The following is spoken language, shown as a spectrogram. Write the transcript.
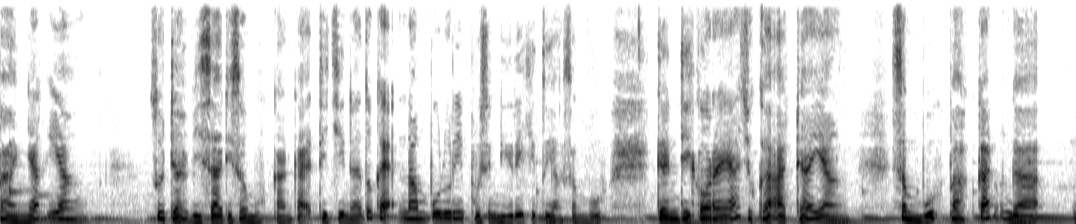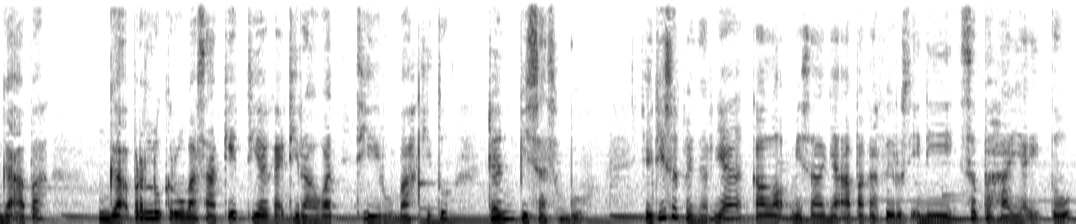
banyak yang sudah bisa disembuhkan. Kayak di Cina tuh kayak 60 ribu sendiri gitu yang sembuh. Dan di Korea juga ada yang sembuh bahkan nggak nggak apa nggak perlu ke rumah sakit dia kayak dirawat di rumah gitu dan bisa sembuh. Jadi sebenarnya kalau misalnya apakah virus ini sebahaya itu?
